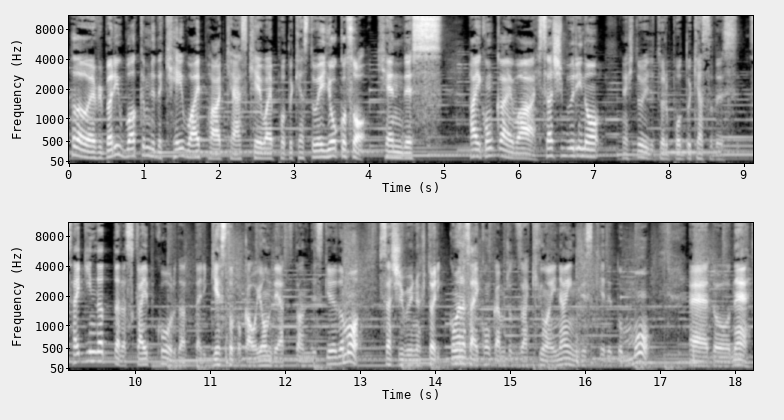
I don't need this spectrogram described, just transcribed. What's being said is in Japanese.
Hello everybody, welcome to the KY Podcast, KY Podcast へようこそ、ケンです。はい、今回は久しぶりの一人で撮るポッドキャストです。最近だったらスカイプコールだったりゲストとかを読んでやってたんですけれども、久しぶりの一人。ごめんなさい、今回もちょっとザキ君はいないんですけれども、えっ、ー、とね、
